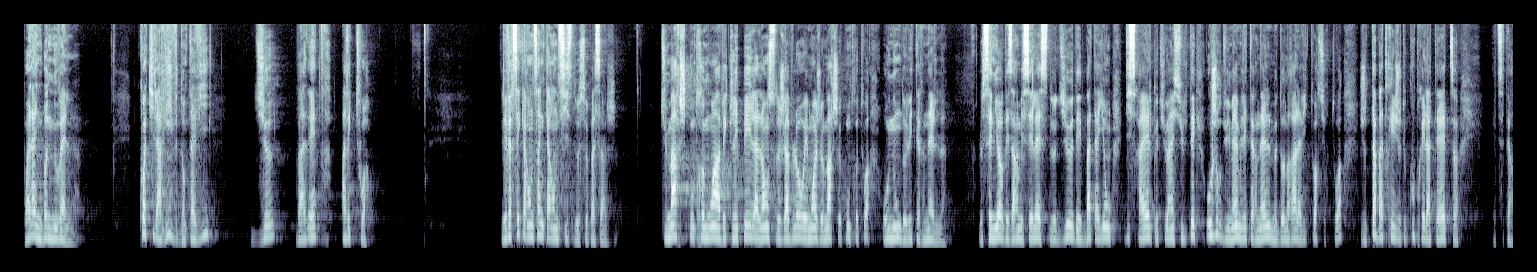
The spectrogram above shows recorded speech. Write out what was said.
Voilà une bonne nouvelle. Quoi qu'il arrive dans ta vie, Dieu va être avec toi. Les versets 45-46 de ce passage. Tu marches contre moi avec l'épée, la lance, le javelot, et moi je marche contre toi au nom de l'Éternel, le Seigneur des armées célestes, le Dieu des bataillons d'Israël que tu as insulté. Aujourd'hui même, l'Éternel me donnera la victoire sur toi. Je t'abattrai, je te couperai la tête, etc.,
